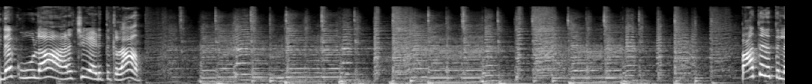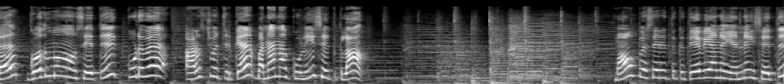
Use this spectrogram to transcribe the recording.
இதை கூலாக அரைச்சி எடுத்துக்கலாம். பாத்திரத்தில் கோதுமை மாவு சேர்த்து கூடவே அரைச்சி வச்சிருக்க பனானா கூலையும் சேர்த்துக்கலாம். மாவு பிசைறதுக்கு தேவையான எண்ணெய் சேர்த்து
